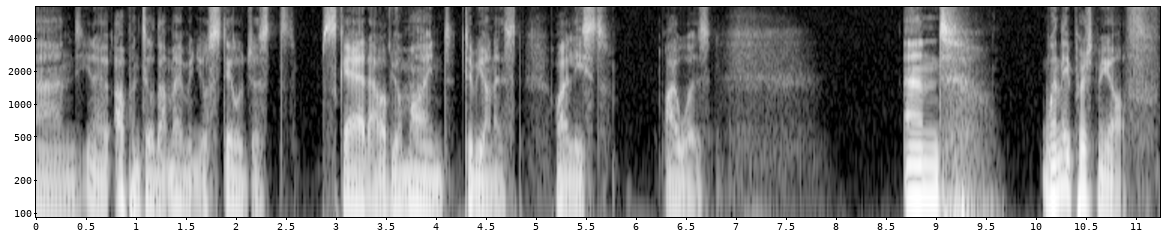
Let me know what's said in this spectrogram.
And, you know, up until that moment, you're still just scared out of your mind, to be honest. Or at least I was. And when they pushed me off,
